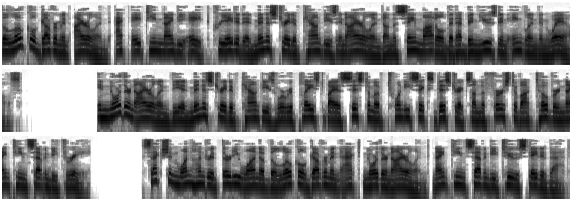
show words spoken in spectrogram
The Local Government Ireland Act 1898 created administrative counties in Ireland on the same model that had been used in England and Wales. In Northern Ireland the administrative counties were replaced by a system of 26 districts on 1 October 1973. Section 131 of the Local Government Act Northern Ireland 1972 stated that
